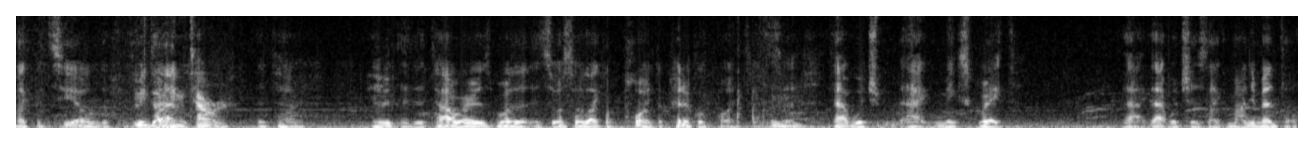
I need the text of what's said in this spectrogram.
like the tzion. The, the Migdal that- being tower. the tower. The, the tower is more than it's also like a point, a pinnacle point. It's uh, Mhm. that which ma- makes great. That that which is like monumental.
